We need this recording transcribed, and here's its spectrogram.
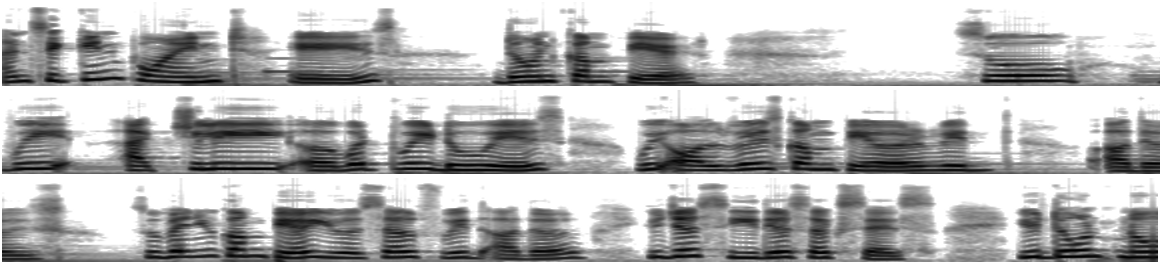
and second point is, don't compare. So we actually uh, what we do is we always compare with others so when you compare yourself with other you just see their success you don't know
